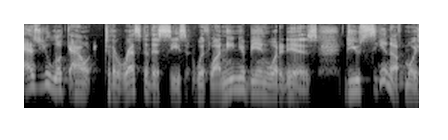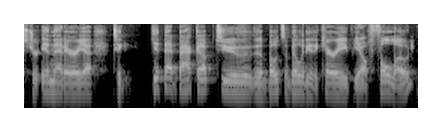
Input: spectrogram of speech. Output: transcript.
As you look out to the rest of this season, with La Nina being what it is, do you see enough moisture in that area to get that back up to the boat's ability to carry, you know, full load?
